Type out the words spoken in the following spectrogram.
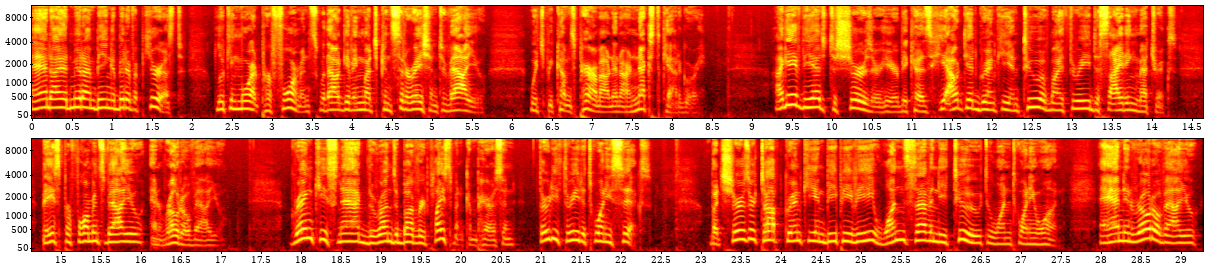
and I admit I'm being a bit of a purist, looking more at performance without giving much consideration to value, which becomes paramount in our next category. I gave the edge to Scherzer here because he outdid Greinke in two of my three deciding metrics base performance value and roto value. Greinke snagged the runs above replacement comparison 33 to 26, but Scherzer topped Greinke in BPV 172 to 121, and in roto value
